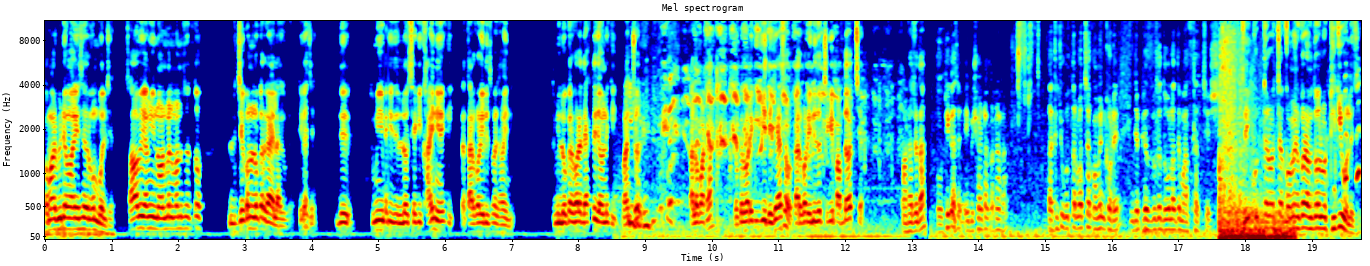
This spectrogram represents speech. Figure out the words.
তোমার ভিডিও আমাকে এসে এরকম বলছে। স্বাভাবিক আমি নর্মাল মানুষের তো যে কোনো লোকের গায়ে লাগবে ঠিক আছে? যে তুমি সে কি খাইনি নাকি? না তার ঘরে ইলিশ মাছ হয়নি। তুমি লোকের ঘরে দেখতে যাও নাকি? বাঞ্চল কালো পাঠা লোকের ঘরে কি গিয়ে দেখে আসো? তারপরে ইলিশ হচ্ছে কি পাবদা হচ্ছে? পাঠা চোদা তো ঠিক আছে এই বিষয়টা কাটা না। তা কিছু কুত্তার বাচ্চা কমেন্ট করে যে ফেসবুকে দৌলাতে মাছ খাচ্ছিস। যেই কুত্তার বাচ্চা কমেন্ট করে আমি তো বলব ঠিকই বলেছি।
